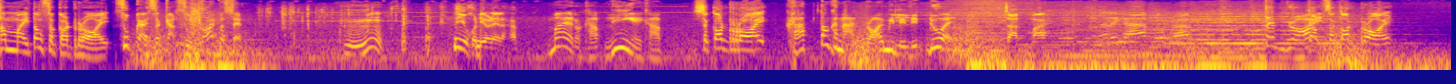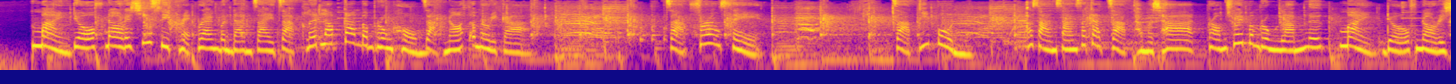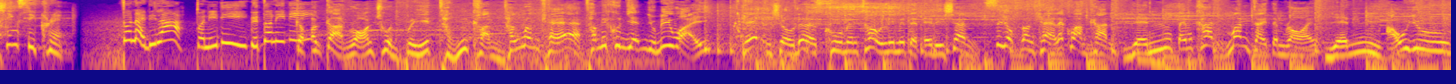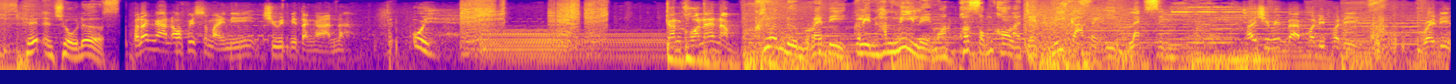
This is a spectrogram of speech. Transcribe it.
ทำไมต้องสก๊อตร้อย ซุปไก่สกัดสูตรร้อยเปอร์เซ็นต์นี่อยู่คนเดียวเลยเหรอครับ ไม่หรอกครับ นี่ไงครับ สก๊อตร้อยครับ ต้องขนาดร้อยมิลลิลิตรด้วย จัดมาอะไรครับเต็มร้อยกับสก๊อตร้อยใหม่ Dove Nourishing Secret แรงบันดาลใจจากเคล็ดลับการบำรุงผมจากนอร์ทอเมริกา จากฝรั่งเศส จากญี่ปุ่น ผสานสารสกัดจากธรรมชาติ พร้อมช่วยบำรุงล้ำลึกใหม่ Dove Nourishing Secret ตัวไหนดีล่ะ ตัวนี้ดีหรือตัวนี้ดี กับอากาศร้อนชวนปรี๊ดทั้งคัน ทั้งรังแคทำให้คุณเย็นอยู่ไม่ไหว Head and Shoulders Cool Mental Limited Edition สยบรังแคและความคัน เย็นเต็มขั้นมั่นใจเต็มร้อย เย็นเอาอยู่ Head and Shoulders พนักงานออฟฟิศสมัยนี้ชีวิตมีแต่งานนะ อุ้ยกันขอแนะนเครื่องดื่มเรดดี้กลิ่นฮันนี่เลมอนผสมคอลลาเจนมีกาเฟอีนและซิงค์ำใช้ชีวิตแบบพอดีพอดี ready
